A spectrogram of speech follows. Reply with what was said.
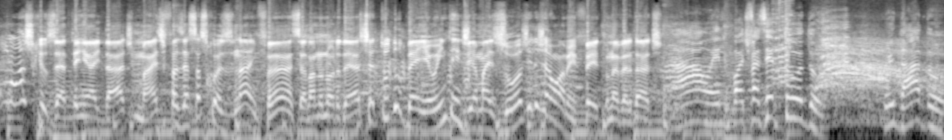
Eu não acho que o Zé tenha a idade mais de fazer essas coisas. Na infância, lá no Nordeste, é tudo bem, eu entendia, mas hoje ele já é um homem feito, não é verdade? Não, ele pode fazer tudo. Cuidado.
